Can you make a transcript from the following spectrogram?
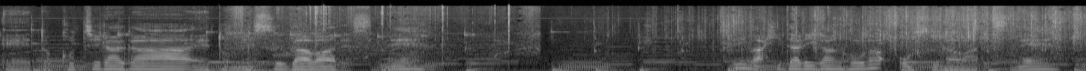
えーと、こちらが、えーと、メス側ですね。今左側の方がオス側ですね。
